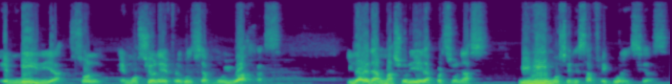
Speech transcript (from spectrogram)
envidia, son emociones de frecuencias muy bajas. Y la gran mayoría de las personas vivimos en esas frecuencias.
